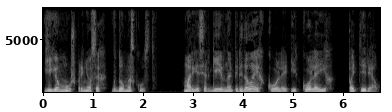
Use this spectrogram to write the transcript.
Ее муж принес их в Дом искусств. Марья Сергеевна передала их Коле, и Коля их потерял.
